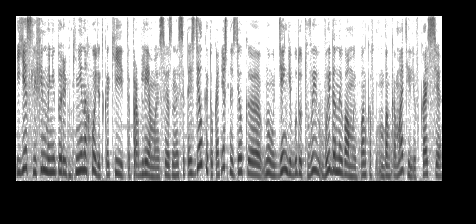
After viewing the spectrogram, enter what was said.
И если финмониторинг не находит какие-то проблемы, связанные с этой сделкой, то, конечно, сделка, ну, деньги будут вы, выданы вам и в банков, банкомате или в кассе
